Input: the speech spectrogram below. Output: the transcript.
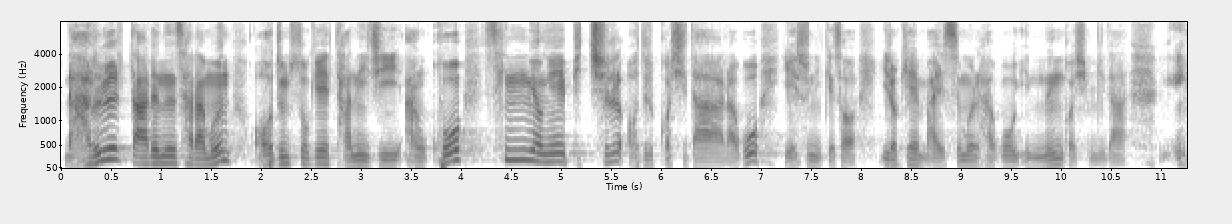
나를 따르는 사람은 어둠 속에 다니지 않고 생명의 빛을 얻을 것이다라고 예수님께서 이렇게 말씀을 하고 있는 것입니다.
